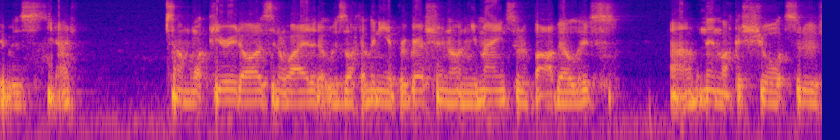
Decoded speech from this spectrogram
it was, you know, somewhat periodized in a way that it was like a linear progression on your main sort of barbell lifts, um, and then like a short sort of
